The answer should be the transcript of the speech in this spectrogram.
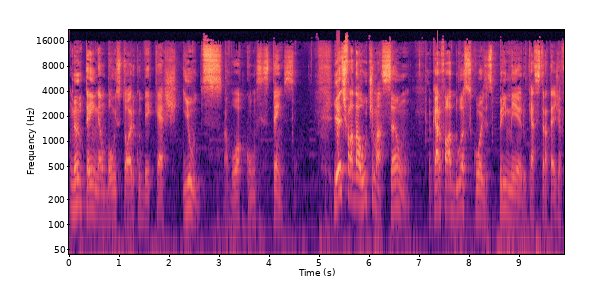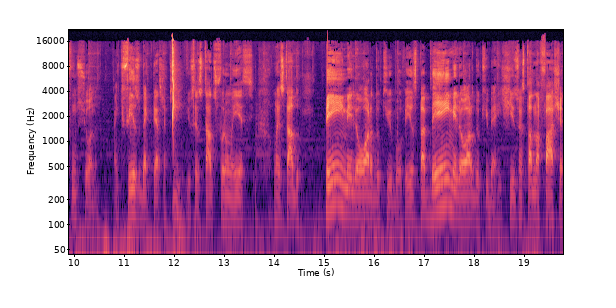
mantém né, um bom histórico de cash yields, uma boa consistência. E antes de falar da última ação, eu quero falar duas coisas. Primeiro, que essa estratégia funciona. A gente fez o backtest aqui e os resultados foram esse. Um resultado bem melhor do que o Ibovespa, bem melhor do que o BRX, um resultado na faixa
